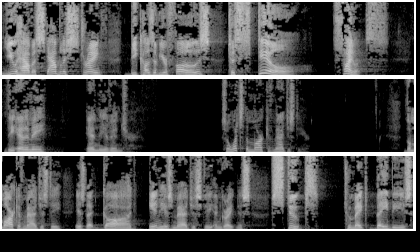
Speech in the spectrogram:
you have established strength because of your foes to still silence the enemy and the avenger. So what's the mark of majesty here? The mark of majesty is that God, in His majesty and greatness, stoops to make babies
